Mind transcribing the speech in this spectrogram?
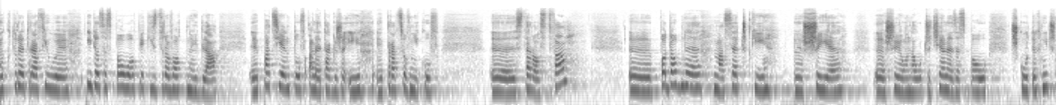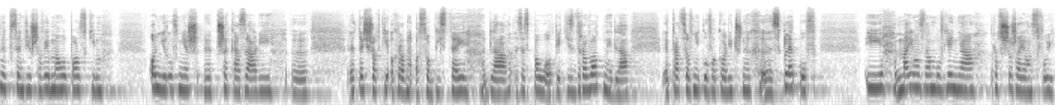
y, które trafiły i do zespołu opieki zdrowotnej dla y, pacjentów, ale także i y, pracowników y, starostwa. Y, Podobne maseczki y, szyje, y, szyją nauczyciele zespołu szkół technicznych w Sędziszowie Małopolskim. Oni również przekazali te środki ochrony osobistej dla zespołu opieki zdrowotnej, dla pracowników okolicznych sklepów i mają zamówienia, rozszerzają swój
